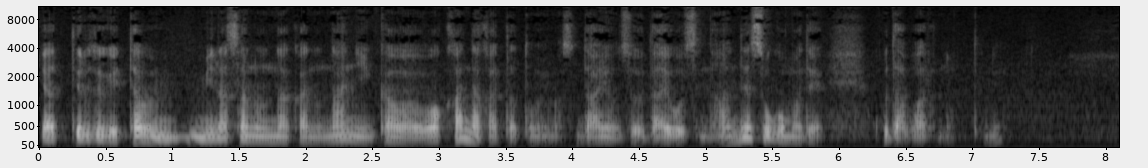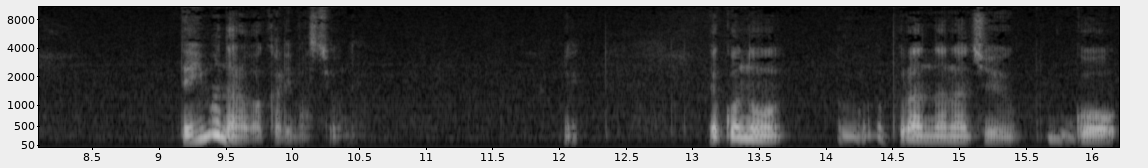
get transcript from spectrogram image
やってる時多分皆さんの中の何人かは分かんなかったと思います。第四図第五図なんでそこまでこだわるのってね。で今なら分かりますよね。ね。でこのプラン75を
